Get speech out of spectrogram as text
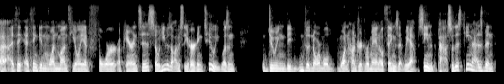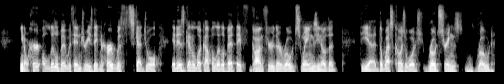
I think I think in one month he only had four appearances, so he was obviously hurting too. He wasn't doing the the normal 100 Romano things that we have seen in the past. So this team has been, you know, hurt a little bit with injuries. They've been hurt with schedule. It is going to look up a little bit. They've gone through their road swings. You know, the the uh, the West Coast road, road strings road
